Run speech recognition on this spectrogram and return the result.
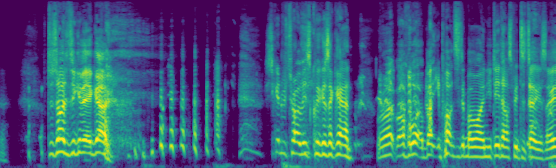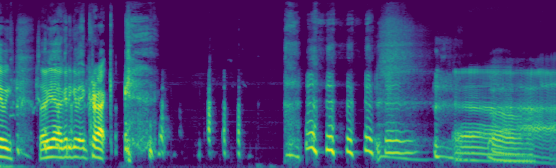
Yeah. Decided to give it a go. Just going to be try this as quick as I can. All right, but I thought, but you popped it in my mind. You did ask me to tell you, so here we. So yeah, I'm going to give it a crack. Uh,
